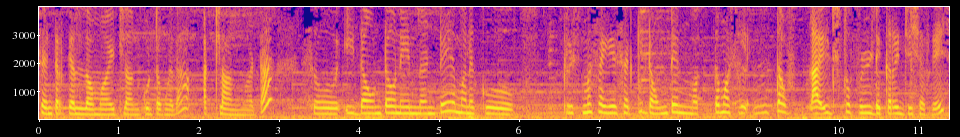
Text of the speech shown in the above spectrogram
సెంటర్కి వెళ్దామా ఇట్లా అనుకుంటాం కదా అట్లా అనమాట సో ఈ డౌన్ టౌన్ ఏంటంటే మనకు క్రిస్మస్ అయ్యేసరికి డౌన్ టైన్ మొత్తం అసలు ఎంత లైట్స్తో ఫుల్ డెకరేట్ చేశారు guys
